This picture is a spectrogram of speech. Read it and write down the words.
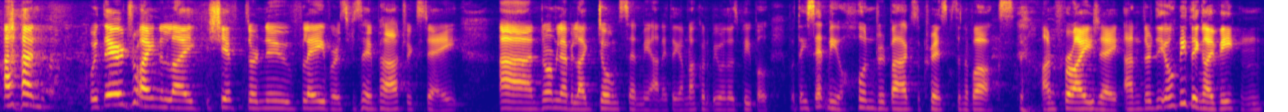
And but they're trying to like shift their new flavors for St. Patrick's Day. And normally I'd be like, don't send me anything. I'm not going to be one of those people. But they sent me 100 bags of crisps in a box on Friday. And they're the only thing I've eaten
